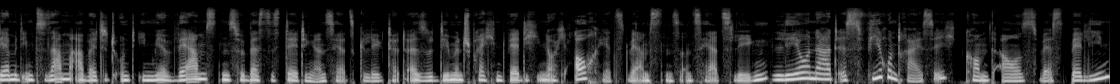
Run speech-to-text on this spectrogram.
der mit ihm zusammenarbeitet und ihn mir wärmstens für Bestes Dating ans Herz gelegt hat. Also dementsprechend werde ich ihn euch auch jetzt wärmstens ans Herz legen. Leonard ist 34, kommt aus Westberlin,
